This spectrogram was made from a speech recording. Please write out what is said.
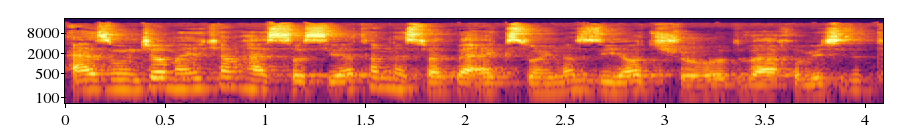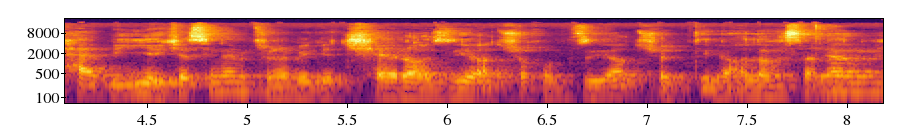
از اونجا من یکم حساسیت هم نسبت به عکس و اینا زیاد شد و خب یه چیز طبیعیه. کسی نمی‌تونه بگه چرا زیاد شد. خب زیاد شد دیگه. حالا مثلا آره,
